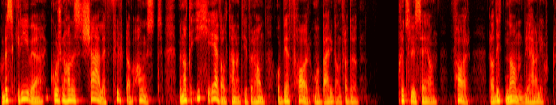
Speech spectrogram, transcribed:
Han beskriver hvordan hans sjel er fylt av angst, men at det ikke er et alternativ for han å be far om å berge han fra døden. Plutselig sier han, Far, la ditt navn bli herliggjort.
